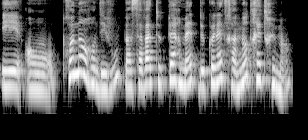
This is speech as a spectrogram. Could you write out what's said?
Et en prenant rendez-vous, ben, ça va te permettre de connaître un autre être humain,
